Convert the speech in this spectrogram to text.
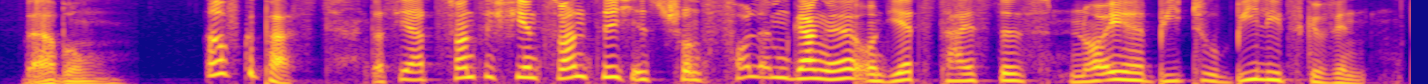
Werbung. Aufgepasst! Das Jahr 2024 ist schon voll im Gange und jetzt heißt es neue B2B-Leads gewinnen.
